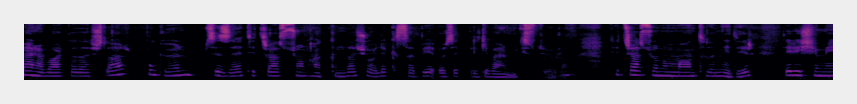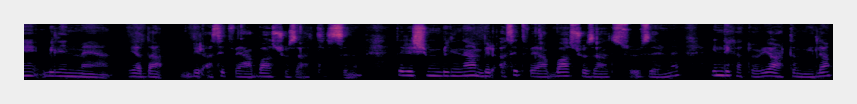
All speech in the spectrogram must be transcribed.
Merhaba arkadaşlar. Bugün size titrasyon hakkında şöyle kısa bir özet bilgi vermek istiyorum. Titrasyonun mantığı nedir? Derişimi bilinmeyen ya da bir asit veya baz çözeltisinin derişimi bilinen bir asit veya baz çözeltisi üzerine indikatör yardımıyla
